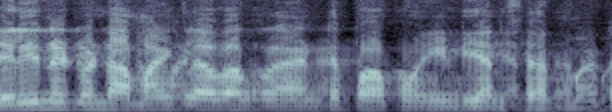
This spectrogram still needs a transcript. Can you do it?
తెలియనటువంటి అమాయకులు ఎవరు అంటే పాపం ఇండియన్సే అన్నమాట.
